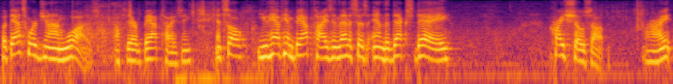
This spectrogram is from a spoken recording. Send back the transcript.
but that's where John was up there baptizing, and so you have him baptized, and then it says, and the next day, Christ shows up. All right,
